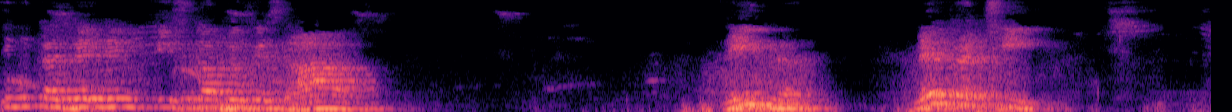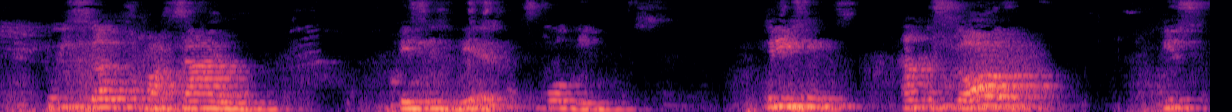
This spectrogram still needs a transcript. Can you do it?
e muitas vezes nem isso dá para eu rezar. Lembra? Lembra-te que os santos passaram esses mesmos momentos tristes, angustiosos, isso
